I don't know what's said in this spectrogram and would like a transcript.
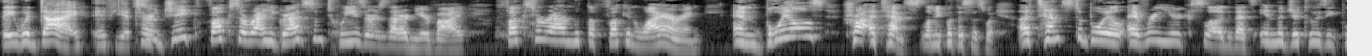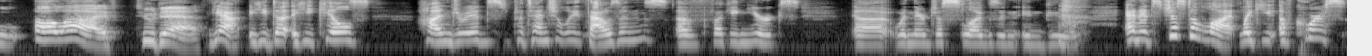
they would die if you turn. So. Jake fucks around. He grabs some tweezers that are nearby, fucks around with the fucking wiring, and boils. Try attempts. Let me put this this way: attempts to boil every yeerk slug that's in the jacuzzi pool alive to death. yeah, he does. He kills hundreds, potentially thousands of fucking yeerks uh, when they're just slugs in, in goo. and it's just a lot. Like you of course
